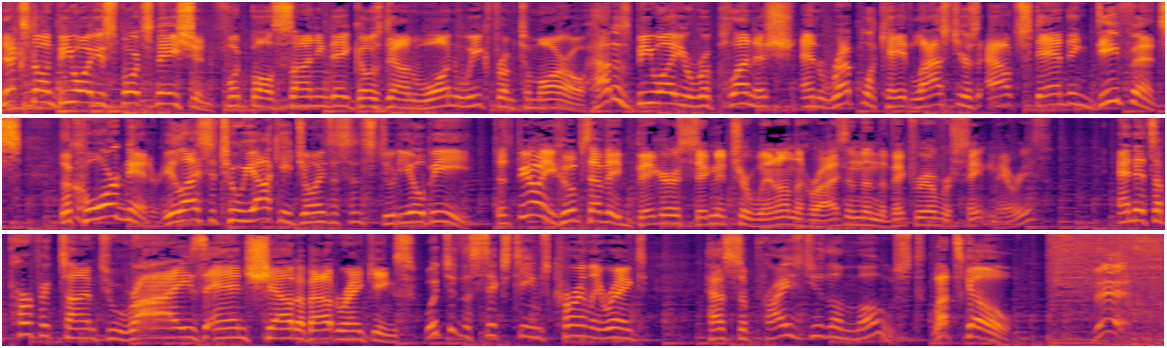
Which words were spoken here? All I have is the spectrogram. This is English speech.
Next on BYU Sports Nation, football signing day goes down one week from tomorrow. How does BYU replenish and replicate last year's outstanding defense? The coordinator, Ilaisa Tuiaki, joins us in Studio B. Does BYU Hoops have a bigger signature win on the horizon than the victory over St. Mary's? And it's a perfect time to rise and shout about rankings. Which of the six teams currently ranked has surprised you the most? Let's go. This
